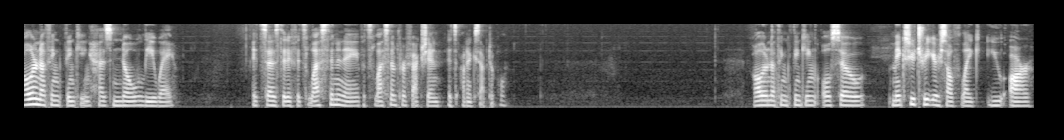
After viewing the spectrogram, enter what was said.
All or nothing thinking has no leeway. It says that if it's less than an A, if it's less than perfection, it's unacceptable. All or nothing thinking also makes you treat yourself like you are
